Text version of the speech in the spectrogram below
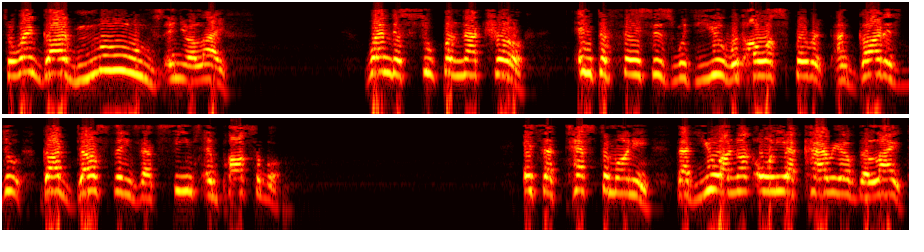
So when God moves in your life, when the supernatural interfaces with you, with our spirit, and God is do, God does things that seems impossible. It's a testimony that you are not only a carrier of the light,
